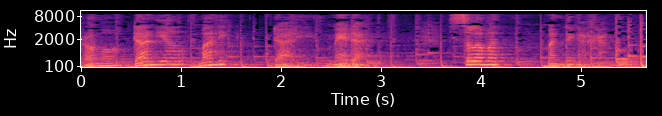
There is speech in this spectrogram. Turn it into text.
Romo Daniel Manik dari Medan. Selamat mendengarkan.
